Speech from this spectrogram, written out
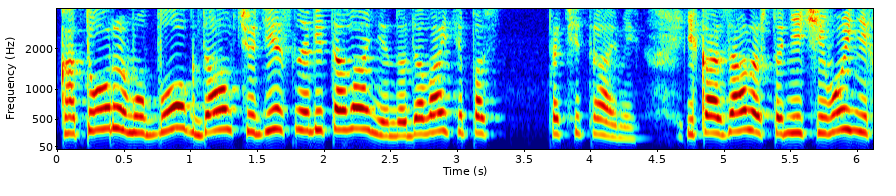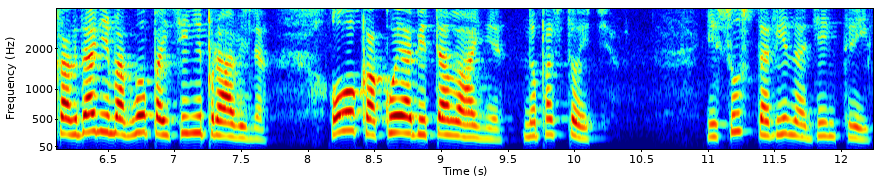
которому Бог дал чудесное обетование. Но давайте прочитаем их. И казалось, что ничего и никогда не могло пойти неправильно. О, какое обетование! Но постойте. Иисус Новин 1.3.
